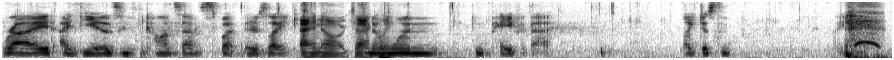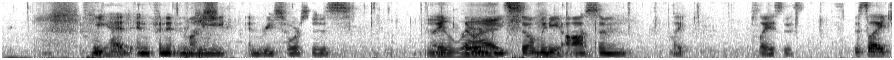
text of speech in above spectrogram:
ride ideas and concepts, but there's like I know, exactly. no one can pay for that. Like just like if we had infinite We money and resources, like New there would be so many awesome like places. Just like,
